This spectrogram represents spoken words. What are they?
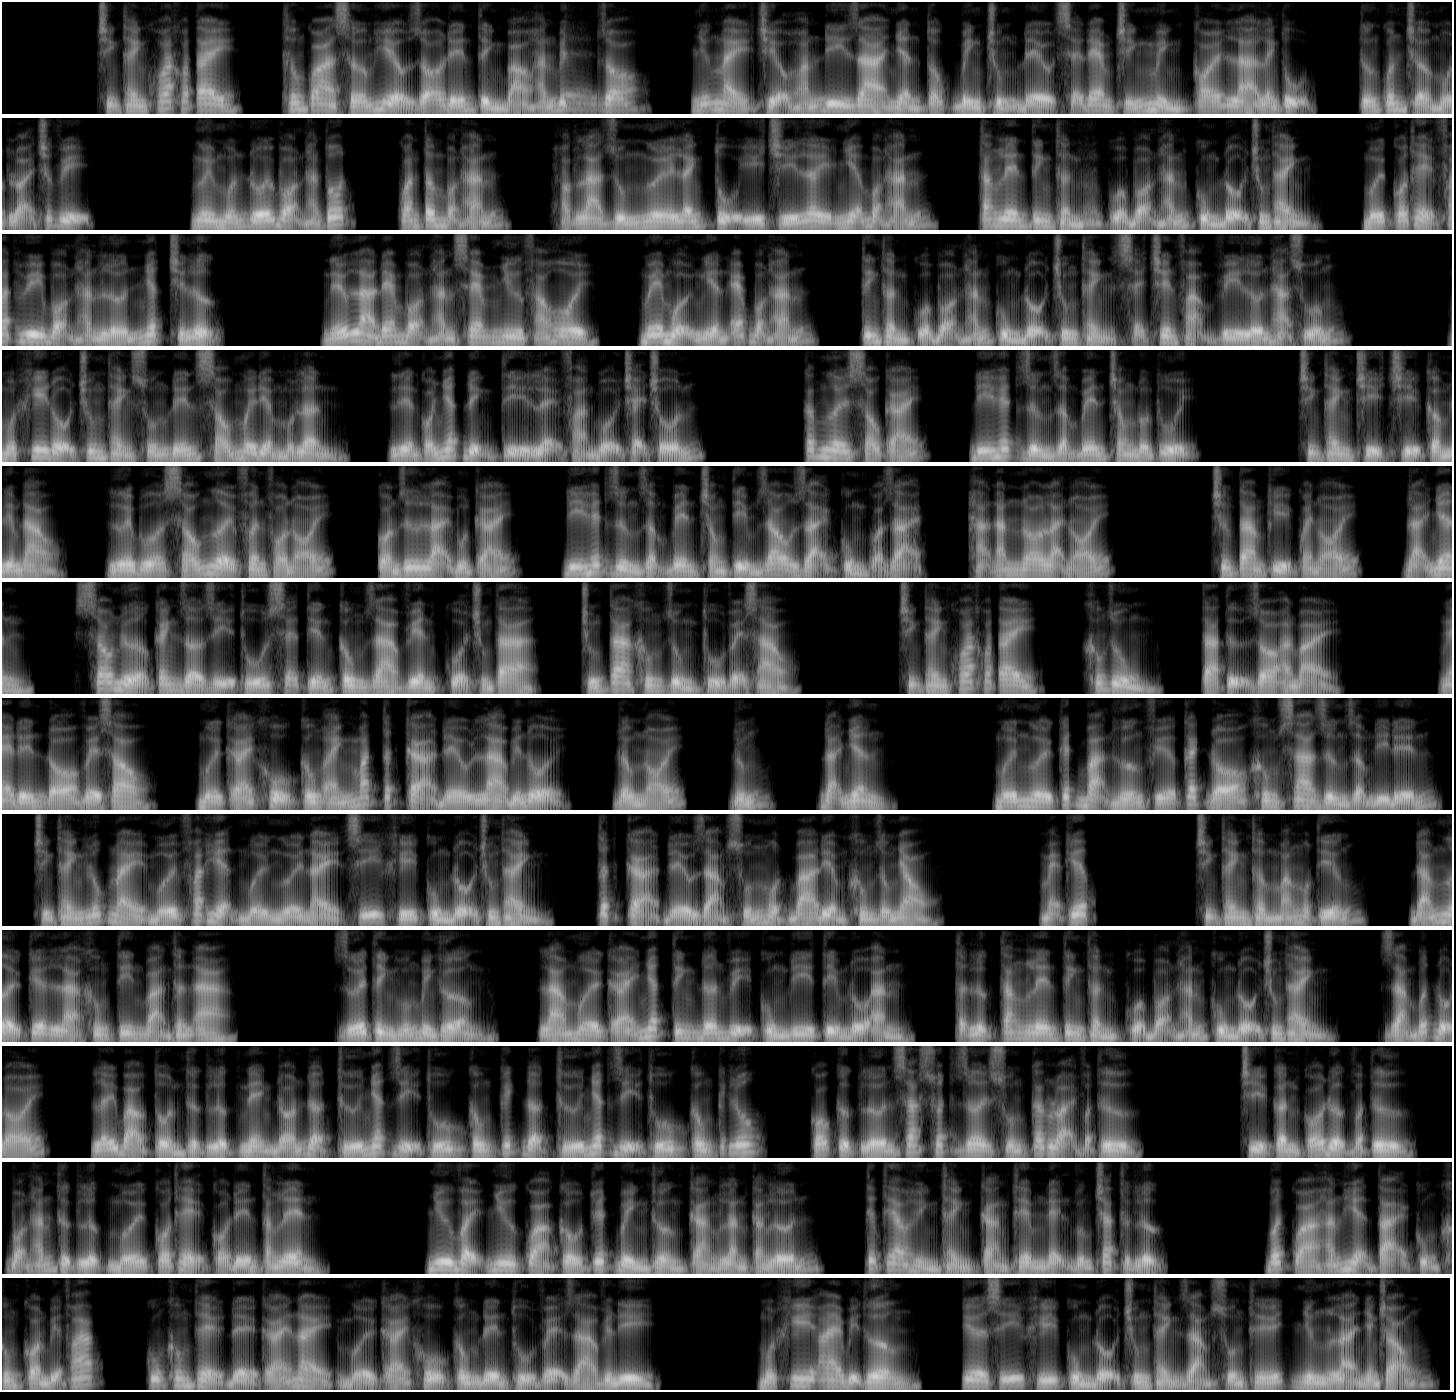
Trịnh thành khoát khoát tay, thông qua sớm hiểu rõ đến tình báo hắn biết rõ, những này triệu hắn đi ra nhân tộc binh chủng đều sẽ đem chính mình coi là lãnh tụ, tướng quân chờ một loại chức vị. Ngươi muốn đối bọn hắn tốt, quan tâm bọn hắn, hoặc là dùng ngươi lãnh tụ ý chí lây nhiễm bọn hắn, tăng lên tinh thần của bọn hắn cùng độ trung thành, mới có thể phát huy bọn hắn lớn nhất chiến lược. Nếu là đem bọn hắn xem như phá hôi, mê mội nghiền ép bọn hắn, tinh thần của bọn hắn cùng độ trung thành sẽ trên phạm vi lớn hạ xuống một khi độ trung thành xuống đến sáu mươi điểm một lần, liền có nhất định tỷ lệ phản bội chạy trốn. Các ngươi sáu cái, đi hết rừng rậm bên trong đốn tuổi. Trinh thành chỉ chỉ cầm liêm đao, lười búa sáu người phân phó nói, còn dư lại bốn cái, đi hết rừng rậm bên trong tìm rau dại cùng quả dại hạn ăn no lại nói. Trương tam kỳ quay nói, đại nhân, sau nửa canh giờ dị thú sẽ tiến công gia viên của chúng ta chúng ta không dùng thủ vệ sao? Trinh thành khoát khoát tay, không dùng, ta tự do an bài. Nghe đến đó về sau, mười cái khổ công ánh mắt tất cả đều là biến đổi, đồng nói, đúng, đại nhân. Mười người kết bạn hướng phía cách đó không xa rừng rậm đi đến chính thành lúc này mới phát hiện mười người này sĩ khí cùng độ trung thành, tất cả đều giảm xuống một ba điểm không giống nhau. Mẹ kiếp! Trinh thành thầm mắng một tiếng, đám người kia là không tin bản thân a. Dưới tình huống bình thường, là mười cái nhất tinh đơn vị cùng đi tìm đồ ăn, tận lực tăng lên tinh thần của bọn hắn cùng độ trung thành, giảm bớt độ đói, lấy bảo tồn thực lực nên đón đợt thứ nhất dị thú công kích đợt thứ nhất dị thú công kích lúc, có cực lớn xác suất rơi xuống các loại vật tư. Chỉ cần có được vật tư, bọn hắn thực lực mới có thể có đến tăng lên. Như vậy như quả cầu tuyết bình thường càng lăn càng lớn, tiếp theo hình thành càng thêm nện vững chắc thực lực. Bất quá hắn hiện tại cũng không còn biện pháp cũng không thể để cái này mười cái khổ công đến thủ vệ gia viên đi. Một khi ai bị thương, kia sĩ khí cùng độ trung thành giảm xuống thế nhưng là nhanh chóng.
